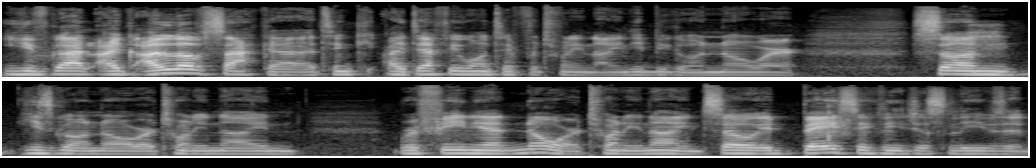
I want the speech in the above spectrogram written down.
you've got like I love Saka. I think I definitely want him for 29. He'd be going nowhere. Son, he's going nowhere. 29. Raphinha, nowhere. 29. So it basically just leaves it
